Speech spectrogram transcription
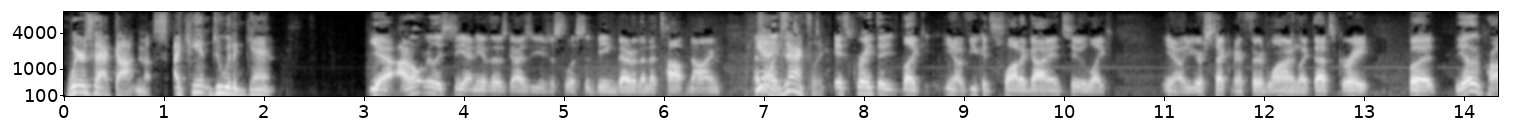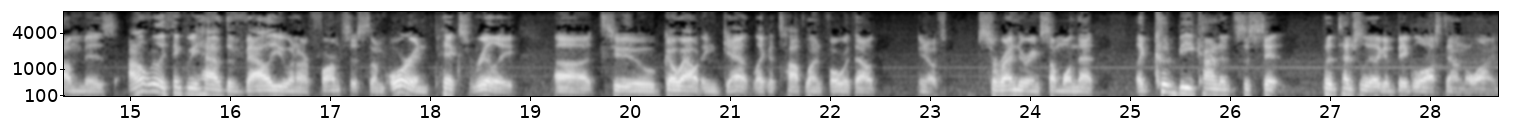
where's that gotten us? I can't do it again. Yeah, I don't really see any of those guys that you just listed being better than a top nine. And, yeah, like, exactly. it's great that like you know if you could slot a guy into like you know your second or third line like that's great but the other problem is i don't really think we have the value in our farm system or in picks really uh, to go out and get like a top line forward without you know surrendering someone that like could be kind of susti- potentially like a big loss down the line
